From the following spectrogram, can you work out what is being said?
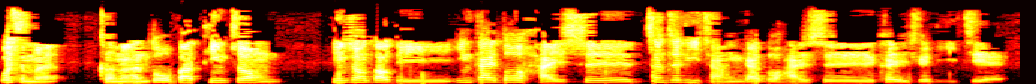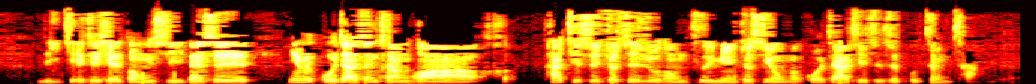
为什么可能很多不知道听众听众到底应该都还是政治立场应该都还是可以去理解理解这些东西，但是因为国家正常化，它其实就是如同字面，就是因为我们国家其实是不正常的。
